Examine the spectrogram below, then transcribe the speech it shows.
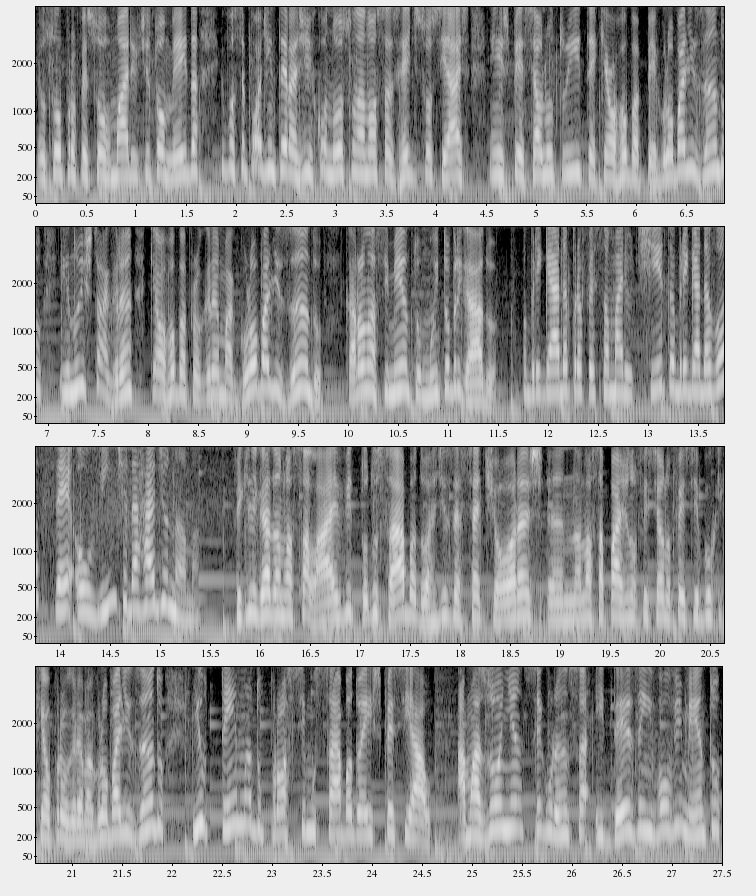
Eu sou o professor Mário Tito Almeida e você pode interagir conosco nas nossas redes sociais, em especial no Twitter, que é o pglobalizando, e no Instagram, que é o programa Globalizando. Carol Nascimento, muito obrigado. Obrigada, professor Mário Tito. Obrigada a você, ouvinte da Rádio Nama. Fique ligado na nossa live todo sábado às 17 horas eh, na nossa página oficial no Facebook, que é o programa Globalizando, e o tema do próximo sábado é especial: Amazônia, segurança e desenvolvimento,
